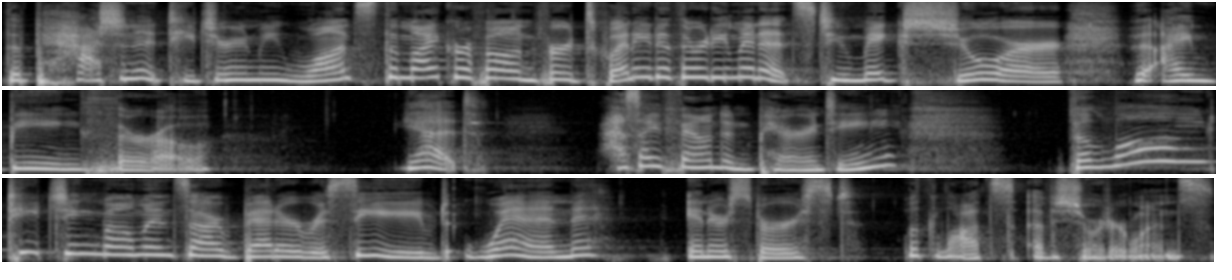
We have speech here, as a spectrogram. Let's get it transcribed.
The passionate teacher in me wants the microphone for 20 to 30 minutes to make sure that I'm being thorough. Yet, as I found in parenting, the long teaching moments are better received when interspersed with lots of shorter ones.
